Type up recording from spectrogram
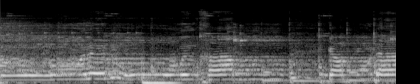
ดูหรือดูมึงคำกับได้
